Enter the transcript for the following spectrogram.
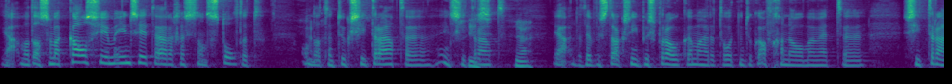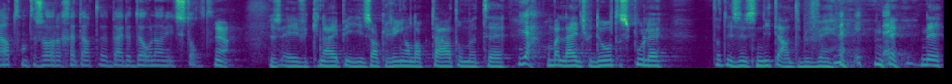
ja, want als er maar calcium in zit ergens, dan stolt het omdat natuurlijk citraat uh, in citraat. Ja. ja. dat hebben we straks niet besproken, maar het wordt natuurlijk afgenomen met uh, citraat om te zorgen dat het bij de donor niet stolt. Ja, dus even knijpen in je zak ringerlactaat om het, uh, ja. om het lijntje door te spoelen. Dat is dus niet aan te bevelen. Nee, nee. nee.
